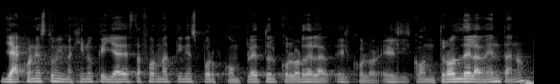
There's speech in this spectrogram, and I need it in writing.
ya con esto me imagino que ya de esta forma tienes por completo el color de la, el color, el control de la venta, ¿no?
